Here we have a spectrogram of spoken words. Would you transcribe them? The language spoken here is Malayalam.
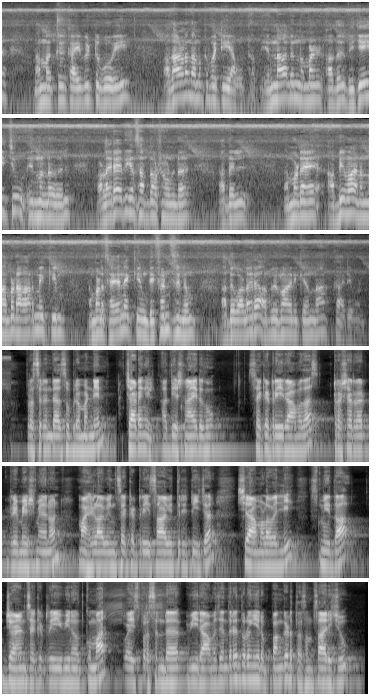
നമുക്ക് കൈവിട്ടു പോയി അതാണ് നമുക്ക് പറ്റിയ അബദ്ധം എന്നാലും നമ്മൾ അത് വിജയിച്ചു എന്നുള്ളതിൽ വളരെയധികം സന്തോഷമുണ്ട്. അതിൽ നമ്മുടെ അഭിമാനം നമ്മുടെ ആർമിക്കും നമ്മുടെ സേനയ്ക്കും ഡിഫൻസിനും അത് വളരെ അഭിമാനിക്കുന്ന കാര്യമാണ്. പ്രസിഡന്റ് സുബ്രഹ്മണ്യൻ ചടങ്ങിൽ അധ്യക്ഷനായിരുന്നു. Secretary Ramadas treasurer Ramesh Menon Mahila wing secretary Savitri teacher Shyamalavalli Smitha joint secretary Vinod Kumar vice president V Ramachandran തുടങ്ങിയവരും പങ്കെടുത്ത് സംസാരിച്ചു.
